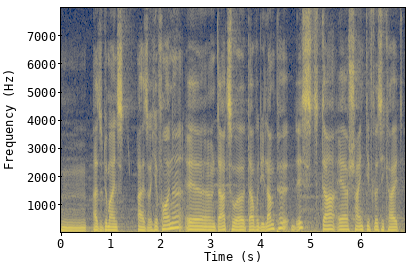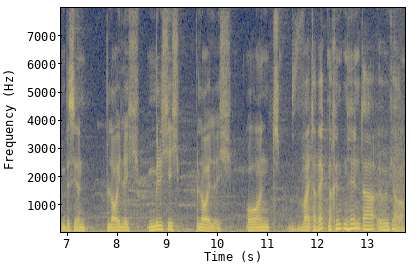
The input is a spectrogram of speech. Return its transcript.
hm, also du meinst, also hier vorne, äh, da, zur, da wo die Lampe ist, da erscheint die Flüssigkeit ein bisschen bläulich, milchig bläulich. Und weiter weg, nach hinten hin, da, äh, ja,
